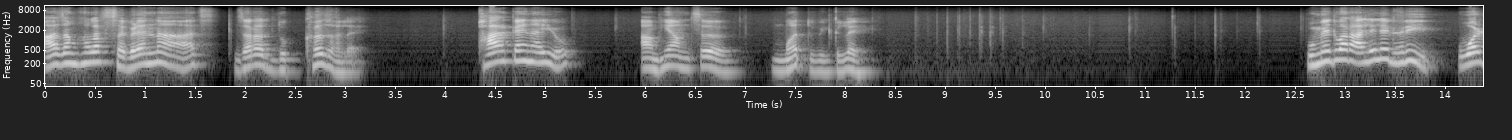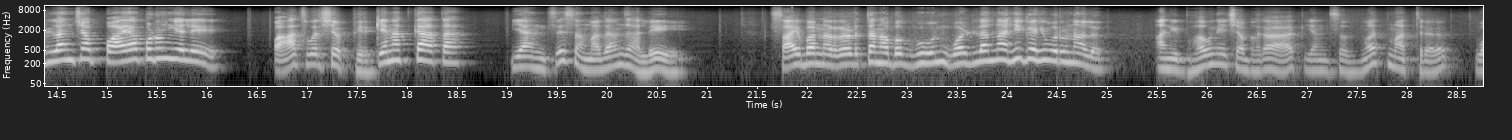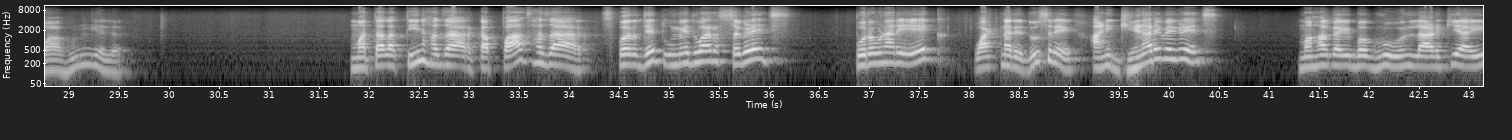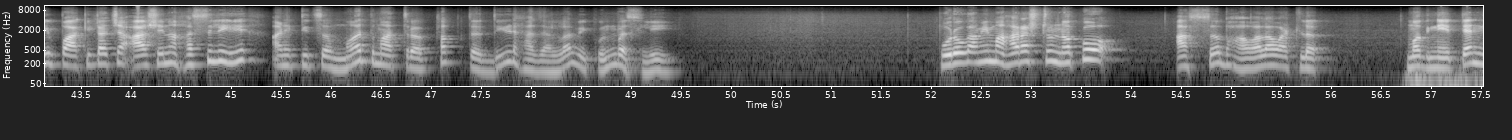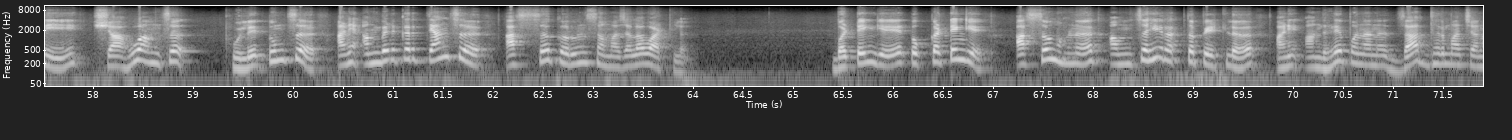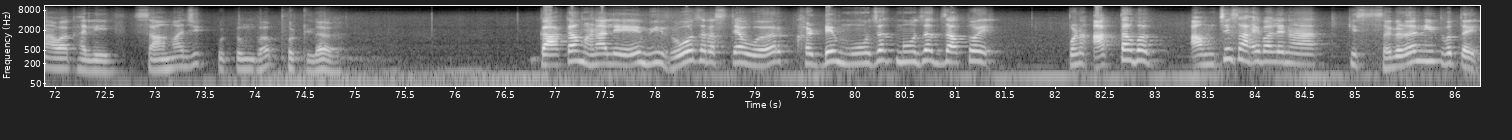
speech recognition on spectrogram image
आज आम्हाला सगळ्यांनाच जरा दुःख झालंय. फार काय नाही हो. आम्ही आमचं मत विकलंय. उमेदवार आलेले घरी वडिलांच्या पाया पडून गेले. पाच वर्ष फिरकेनात का आता? यांचे समाधान झाले. साहेबांना रडताना बघून वडिलांनाही गहीवरून आलं आणि भावनेच्या भरात यांचं मत मात्र वाहून गेलं. मताला तीन हजार का पाच हजार? स्पर्धेत उमेदवार सगळेच पुरवणारे एक वाटणारे दुसरे आणि घेणारे वेगळेच. महागाई बघून लाडकी आई पाकिटाच्या आशेनं हसली आणि तिचं मत मात्र फक्त दीड हजारला विकून बसली. पुरोगामी महाराष्ट्र नको असं भावाला वाटलं. मग नेत्यांनी शाहू आमचं फुले तुमचं आणि आंबेडकर त्यांचं असं करून समाजाला वाटलं. बटेंगे तो कटेंगे असं म्हणत आमचंही रक्त पेटलं आणि आंधळेपणानं जात धर्माच्या नावाखाली सामाजिक कुटुंब फुटलं. काका म्हणाले मी रोज रस्त्यावर खड्डे मोजत मोजत जातोय. पण आत्ता बघ आमचे साहेब आले ना की सगळं नीट होतंय.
